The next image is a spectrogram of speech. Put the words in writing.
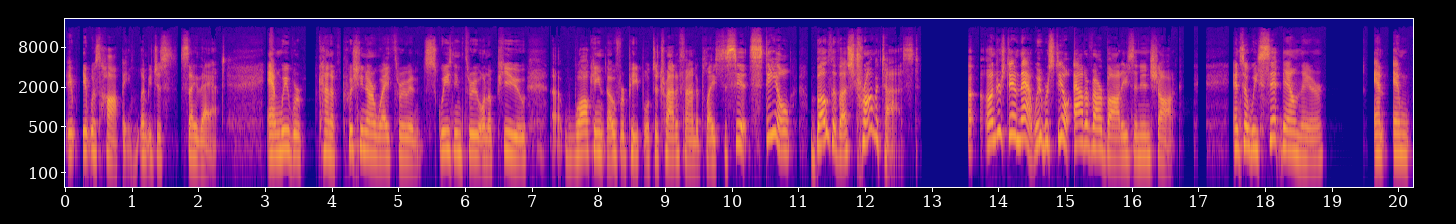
It, it was hopping. Let me just say that. And we were kind of pushing our way through and squeezing through on a pew, uh, walking over people to try to find a place to sit. Still, both of us traumatized. Uh, understand that. We were still out of our bodies and in shock. And so we sit down there, and, and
